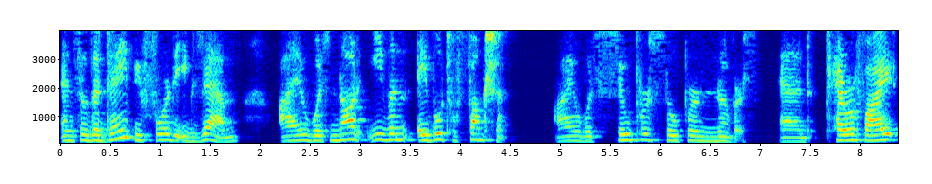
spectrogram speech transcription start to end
And so the day before the exam, I was not even able to function. I was super, super nervous and terrified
